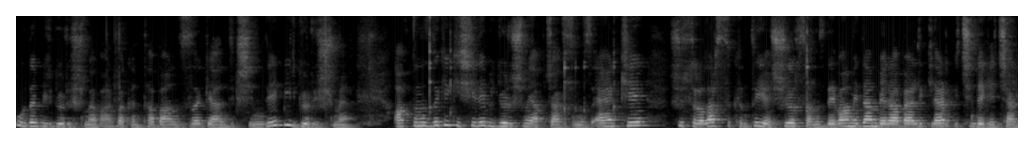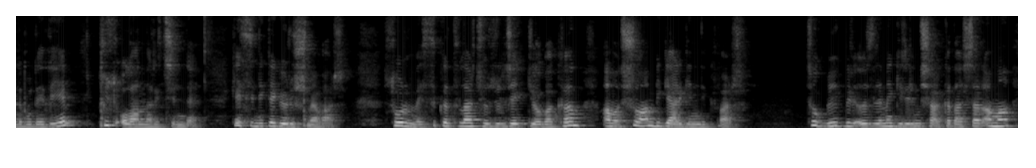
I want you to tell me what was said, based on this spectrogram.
Burada bir görüşme var. Bakın tabağınıza geldik şimdi. Bir görüşme aklınızdaki kişiyle bir görüşme yapacaksınız. Eğer ki şu sıralar sıkıntı yaşıyorsanız devam eden beraberlikler için de geçerli bu dediğim. Küs olanlar için de kesinlikle görüşme var. Sorun ve sıkıntılar çözülecek diyor bakın ama şu an bir gerginlik var. Çok büyük bir özleme girilmiş arkadaşlar ama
